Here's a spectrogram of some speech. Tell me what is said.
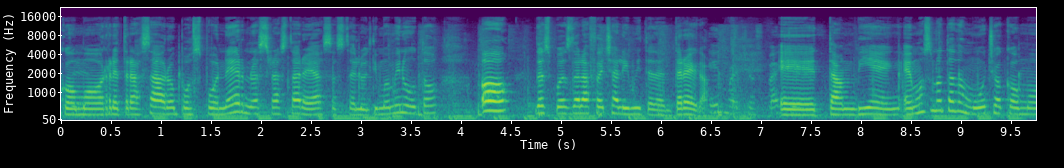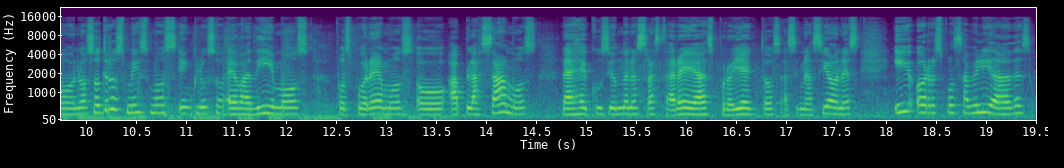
como retrasar o posponer nuestras tareas hasta el último minuto o después de la fecha límite de entrega. Eh, también hemos notado mucho como nosotros mismos incluso evadimos, posponemos o aplazamos la ejecución de nuestras tareas, proyectos, asignaciones y o responsabilidades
